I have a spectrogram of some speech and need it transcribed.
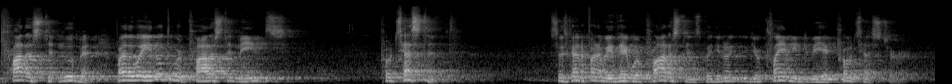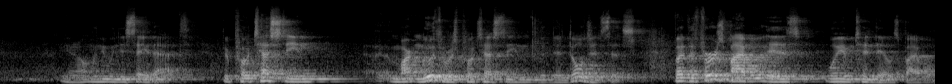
Protestant movement. By the way, you know what the word Protestant means? Protestant. So it's kind of funny. We say we're Protestants, but you know, you're claiming to be a protester. You know, when you, when you say that. They're protesting, uh, Martin Luther was protesting the, the indulgences. But the first Bible is William Tyndale's Bible.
